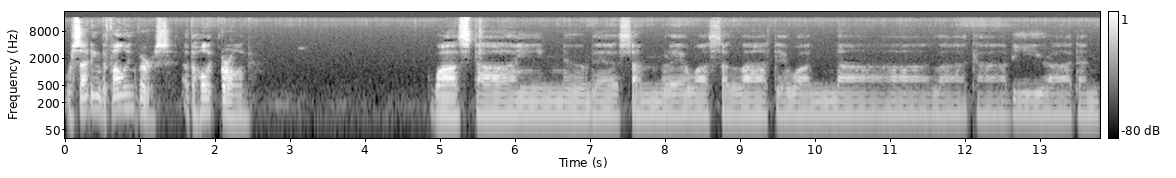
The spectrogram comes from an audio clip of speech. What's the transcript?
reciting the following verse of the Holy Quran. Wasta'inu besamre wasalate la kabiratan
